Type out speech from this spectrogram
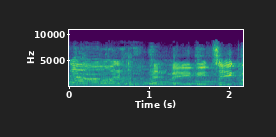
down and maybe take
